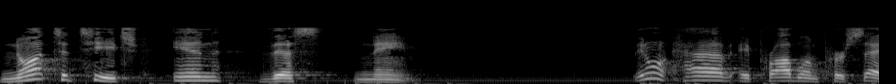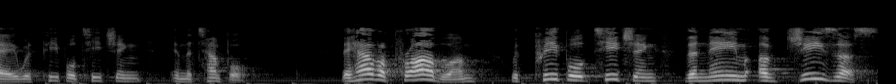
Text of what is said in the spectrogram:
not to teach in this name. They don't have a problem per se with people teaching in the temple. They have a problem with people teaching the name of Jesus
